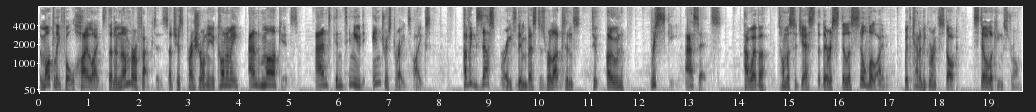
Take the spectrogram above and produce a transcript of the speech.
The Motley Fool highlights that a number of factors, such as pressure on the economy and markets and continued interest rates hikes, have exasperated investors' reluctance to own risky assets. However, Thomas suggests that there is still a silver lining, with Canopy Growth stock still looking strong,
